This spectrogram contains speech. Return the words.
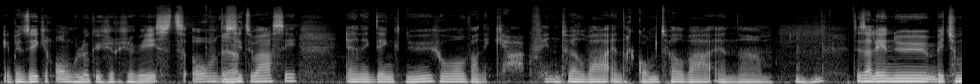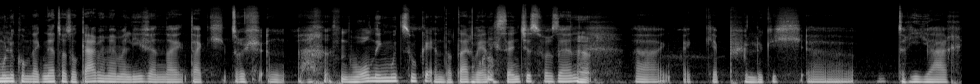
ik ben zeker ongelukkiger geweest over de Ja. situatie. En ik denk nu gewoon van, ik, ja, ik vind wel wat en er komt wel wat. En, ehm, Mhm. Het is alleen nu een beetje moeilijk omdat ik net uit elkaar ben met mijn lief en dat, dat ik terug een, een woning moet zoeken en dat daar weinig centjes voor zijn. Ja. Eh, ik heb gelukkig eh, drie jaar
